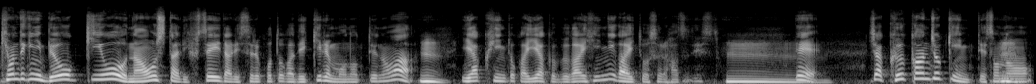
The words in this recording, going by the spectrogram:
基本的に病気を治したり防いだりすることができるものっていうのはうん医薬品とか医薬部外品に該当するはずですと。でじゃあ空間除菌ってその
